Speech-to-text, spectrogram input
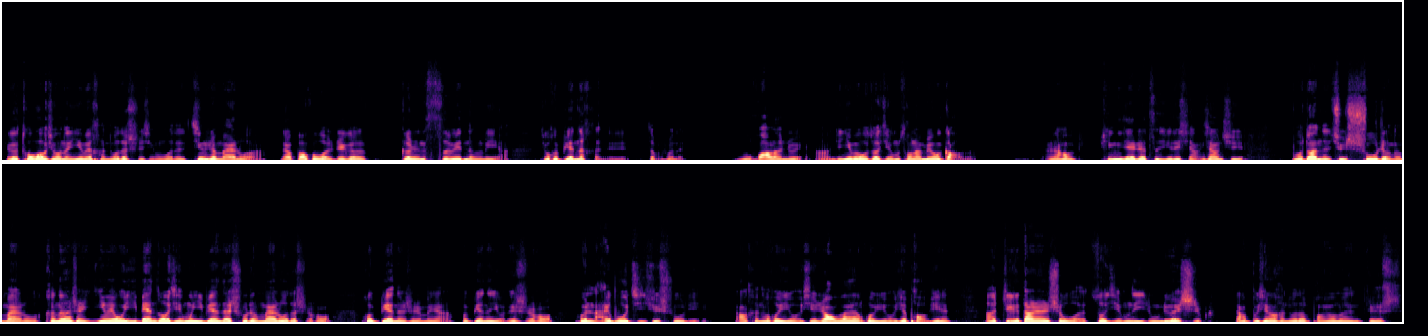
这个脱口秀呢，因为很多的事情，我的精神脉络啊，那包括我这个个人思维能力啊，就会变得很怎么说呢，五花乱坠啊。就因为我做节目从来没有稿子，然后凭借着自己的想象去不断的去梳整的脉络，可能是因为我一边做节目一边在梳整脉络的时候，会变得是什么呀？会变得有的时候会来不及去梳理。啊，可能会有一些绕弯，会有一些跑偏啊。这个当然是我做节目的一种劣势嘛。啊，不像很多的朋友们，这个是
